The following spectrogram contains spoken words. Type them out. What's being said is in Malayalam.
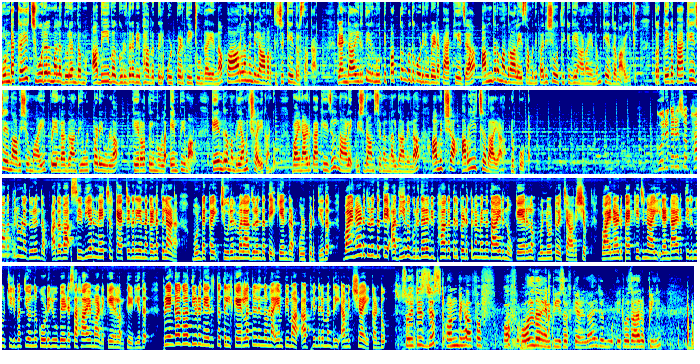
മുണ്ടക്കൈ ചൂരൽമല ദുരന്തം അതീവ ഗുരുതര വിഭാഗത്തിൽ ഉൾപ്പെടുത്തിയിട്ടുണ്ട് എന്ന് പാർലമെന്റിൽ ആവർത്തിച്ച് കേന്ദ്ര സർക്കാർ. രണ്ടായിരത്തി ഇരുന്നൂറ്റി പത്തൊൻപത് കോടി രൂപയുടെ പാക്കേജ് അന്തർ മന്ത്രാലയ സമിതി പരിശോധിക്കുകയാണ് എന്നും കേന്ദ്രം അറിയിച്ചു. പ്രത്യേക പാക്കേജ് എന്ന ആവശ്യവുമായി പ്രിയങ്ക ഗാന്ധി ഉൾപ്പെടെയുള്ള കേരളത്തിൽ നിന്നുള്ള എം പിമാർ കേന്ദ്രമന്ത്രി അമിത്ഷായെ കണ്ടു. വയനാട് പാക്കേജിൽ നാളെ വിശദാംശങ്ങൾ നൽകാമെന്ന് അമിത്ഷാ അറിയിച്ചതായാണ് റിപ്പോർട്ട്. ഗുരുതര സ്വഭാവത്തിലുള്ള ദുരന്തം അഥവാ സിവിയർ നേച്ചർ കാറ്റഗറി എന്ന ഗണത്തിലാണ് മുണ്ടക്കൈ ചൂരൽമല ദുരന്തത്തെ കേന്ദ്രം ഉൾപ്പെടുത്തിയത്. വയനാട് ദുരന്തത്തെ അതീവ ഗുരുതര വിഭാഗത്തിൽ പെടുത്തണമെന്നതായിരുന്നു കേരളം മുന്നോട്ട് വെച്ച ആവശ്യം. വയനാട് പാക്കേജിനായി രണ്ടായിരത്തി ഇരുന്നൂറ്റി ഇരുപത്തിയൊന്ന് കോടി രൂപയുടെ സഹായമാണ് കേരളം തേടിയത്. പ്രിയങ്കാ ഗാന്ധിയുടെ നേതൃത്വത്തിൽ കേരളത്തിൽ നിന്നുള്ള എം പിമാർ ആഭ്യന്തരമന്ത്രി അമിത്ഷായെ കണ്ടു. So it is just on behalf of of all the M of Kerala it was our appeal.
